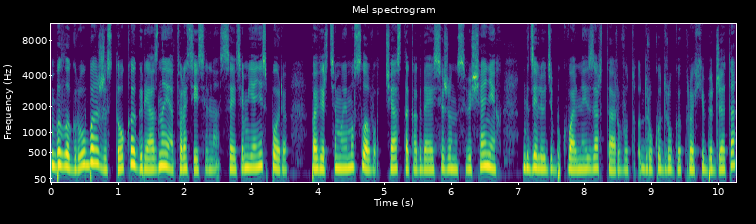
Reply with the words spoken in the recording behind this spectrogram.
было грубо, жестоко, грязно и отвратительно. С этим я не спорю. Поверьте моему слову, часто, когда я сижу на совещаниях, где люди буквально изо рта рвут друг у друга крохи бюджета,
